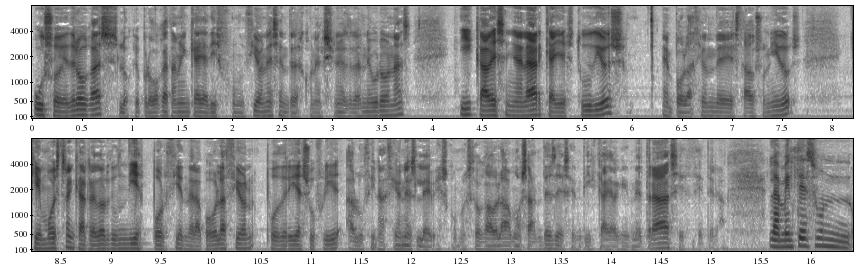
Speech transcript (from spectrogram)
uso de drogas, lo que provoca también que haya disfunciones entre las conexiones de las neuronas y cabe señalar que hay estudios en población de Estados Unidos que muestran que alrededor de un 10% de la población podría sufrir alucinaciones leves, como esto que hablábamos antes de sentir que hay alguien detrás, etcétera. La mente es un,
